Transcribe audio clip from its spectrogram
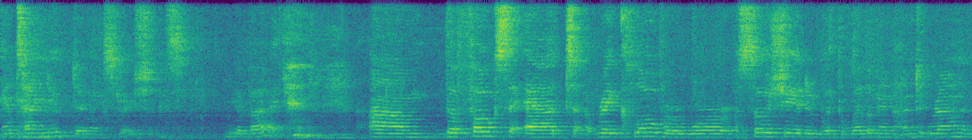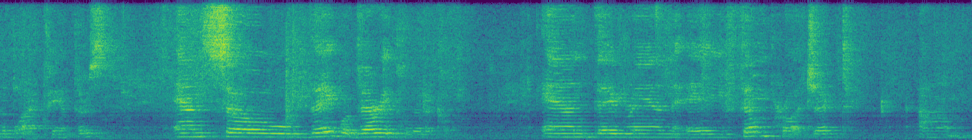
anti-nuke demonstrations nearby. Um, The folks at Red Clover were associated with the Weathermen Underground and the Black Panthers. And so they were very political. And they ran a film project um,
